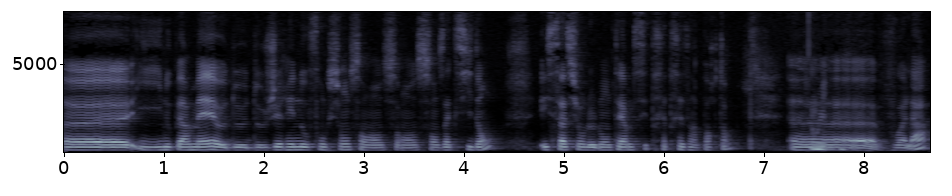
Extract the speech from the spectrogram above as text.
Euh, il nous permet euh, de, de, gérer nos fonctions sans, sans, sans, accident. Et ça, sur le long terme, c'est très, très important. Euh, Voilà.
